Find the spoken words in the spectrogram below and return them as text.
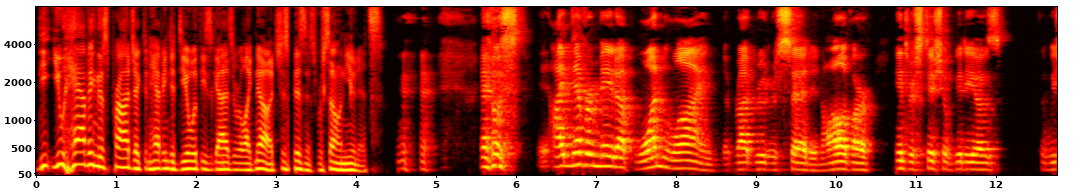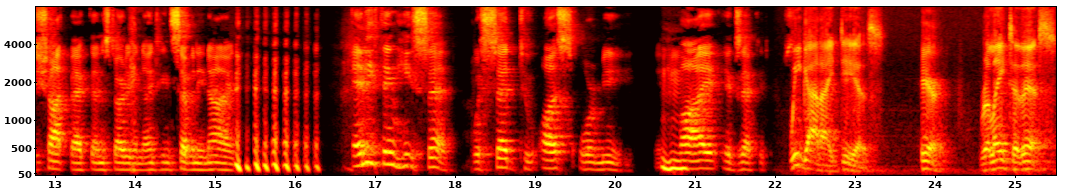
the, you having this project and having to deal with these guys who are like, no, it's just business. We're selling units. it was, I never made up one line that Rod Rooter said in all of our interstitial videos that we shot back then, starting in 1979. Anything he said was said to us or me mm-hmm. by executives. We got ideas. Here, relate to this.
